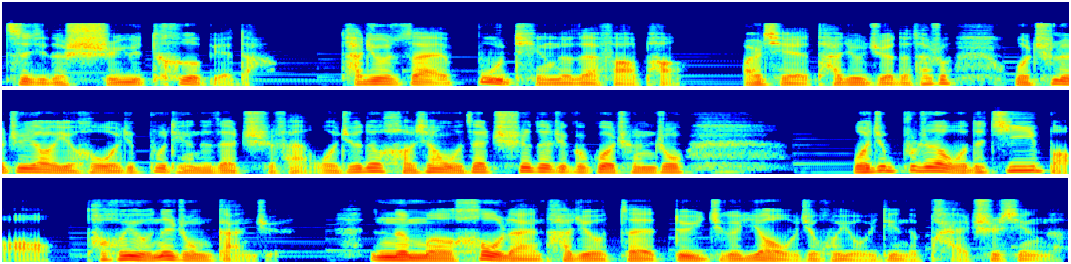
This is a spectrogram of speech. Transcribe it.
自己的食欲特别大，他就在不停的在发胖，而且他就觉得，他说我吃了这药以后，我就不停的在吃饭，我觉得好像我在吃的这个过程中，我就不知道我的饥饱，他会有那种感觉。那么后来他就在对这个药物就会有一定的排斥性的。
